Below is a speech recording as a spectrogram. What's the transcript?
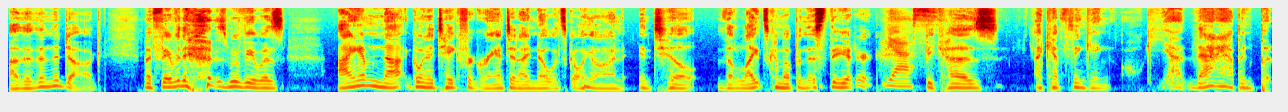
other than the dog. My favorite thing about this movie was I am not going to take for granted I know what's going on until the lights come up in this theater Yes. because I kept thinking, oh, yeah, that happened, but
